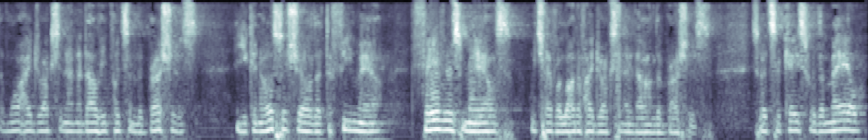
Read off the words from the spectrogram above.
the more hydroxydanaidal he puts in the brushes. And you can also show that the female favors males which have a lot of hydroxydanaidal in on the brushes. So it's a case where the male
